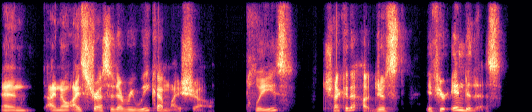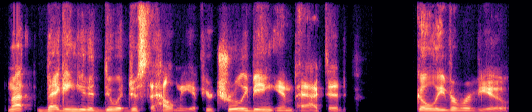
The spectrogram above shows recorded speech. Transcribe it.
And I know I stress it every week on my show. Please check it out. Just if you're into this, I'm not begging you to do it just to help me. If you're truly being impacted, go leave a review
